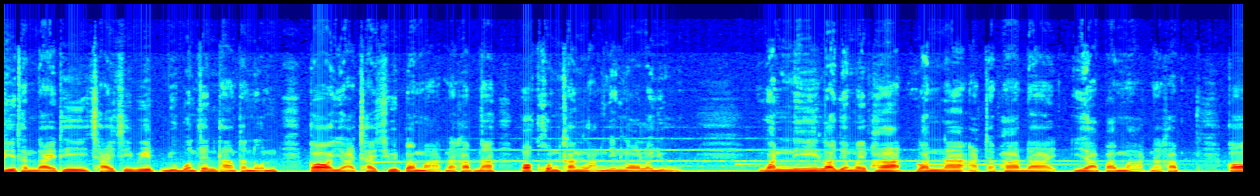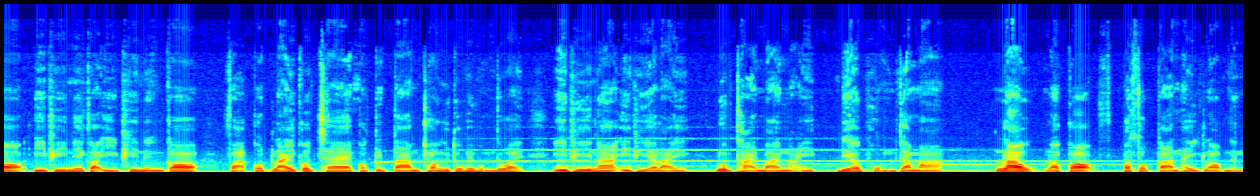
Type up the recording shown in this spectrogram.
พี่ๆทันใดที่ใช้ชีวิตอยู่บนเส้นทางถนน ก็อย่าใช้ชีวิตประมาทนะครับนะ เพราะคนข้างหลังยังรอเราอยู่ วันนี้เรายังไม่พลาดวันหน้าอาจจะพลาดได้ อย่าประมาทนะครับ ก็ EP นี้ก็ EP หนึ่งก็ฝากกดไลค์กดแชร์ กดติดตามช่อง YouTube ให้ผมด้วย EP หน้า EP อะไร รูปถ่ายบานไหน เดี๋ยวผมจะมาเล่าแล้วก็ประสบการณ์ให้อีกรอบหนึ่ง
